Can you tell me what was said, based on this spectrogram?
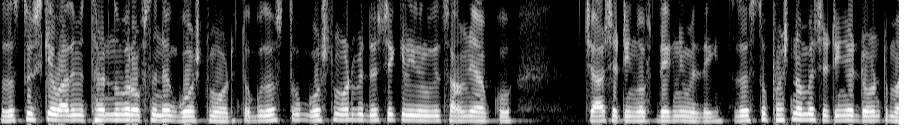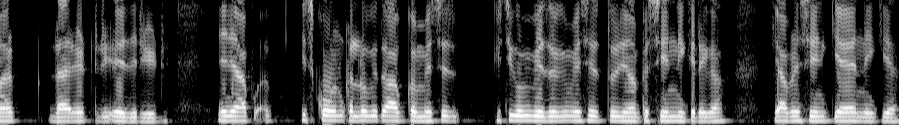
तो दोस्तों, इसके बाद में थर्ड नंबर ऑप्शन है गोस्ट मोड तो दोस्तों गोस्ट मोड पे दोस्तों क्लिक करोगे, सामने आपको चार सेटिंग ऑप्शन देखने मिलेगी। तो दोस्तों फ़र्स्ट नंबर सेटिंग है don't mark direct as read यानी आप इसको ऑन कर लोगे तो आपका मैसेज किसी को भी भेजोगे मैसेज तो यहाँ पे सीन नहीं करेगा कि आपने सीन किया है नहीं किया।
